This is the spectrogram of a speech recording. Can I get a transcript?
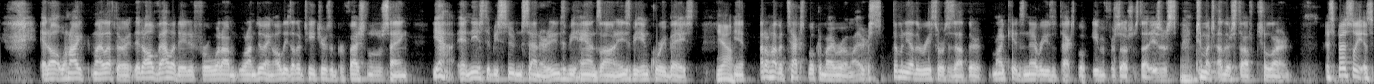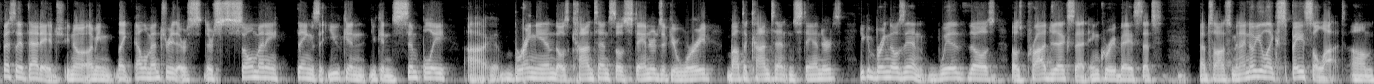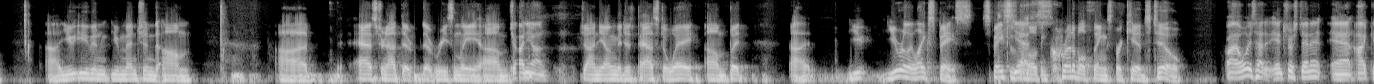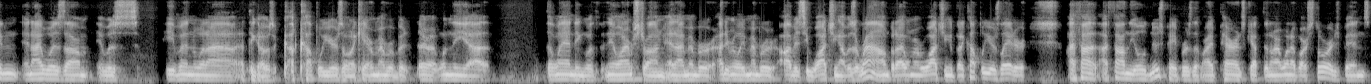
it all when I when I left there, it all validated for what I'm what I'm doing. All these other teachers and professionals are saying yeah, it needs to be student centered. It needs to be hands on. It needs to be inquiry based. Yeah. I don't have a textbook in my room. There's so many other resources out there. My kids never use a textbook, even for social studies. There's mm. too much other stuff to learn. Especially, especially at that age. You know, I mean, like elementary. There's there's so many things that you can you can simply uh, bring in those contents, those standards. If you're worried about the content and standards, you can bring those in with those those projects that inquiry based. That's that's awesome. And I know you like space a lot. Um, uh, you even you mentioned um, uh, astronaut that that recently um, John Young. John Young that just passed away. Um, but uh, you you really like space. Space is yes. one of those incredible things for kids too. I always had an interest in it, and I can and I was um it was even when I I think I was a, couple years old. I can't remember, but uh, when the uh, the landing with Neil Armstrong, and I remember I didn't really remember obviously watching. I was around, but I don't remember watching it. But a couple years later, I found I found the old newspapers that my parents kept in our one of our storage bins,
